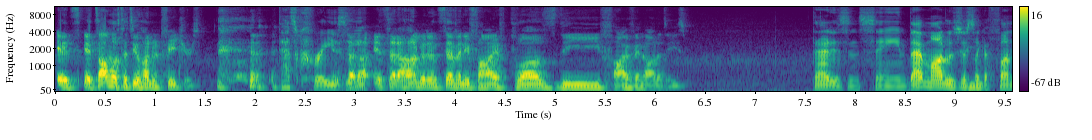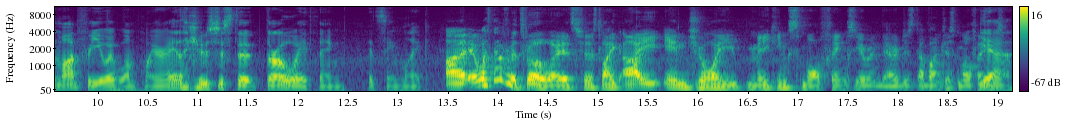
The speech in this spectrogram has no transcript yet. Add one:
It's it's almost at 200 features. That's it's, crazy. at, it's at 175 plus the five in oddities. That is insane. That mod was just like a fun mod for you at one point, right? Like it was just a throwaway thing. It seemed like. Uh, it was never a throwaway. It's just like I enjoy making small things here and there, just a bunch of small things. Yeah.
